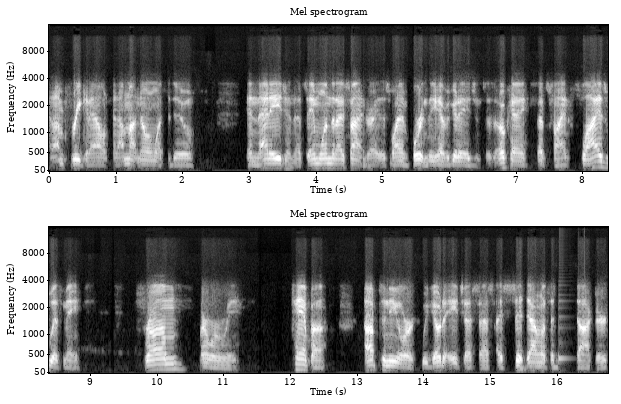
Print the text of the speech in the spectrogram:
And I'm freaking out, and I'm not knowing what to do. And that agent, that same one that I signed, right? That's why it's important that you have a good agent. Says, okay, that's fine. Flies with me from where were we? Tampa up to New York. We go to HSS. I sit down with the doctor,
